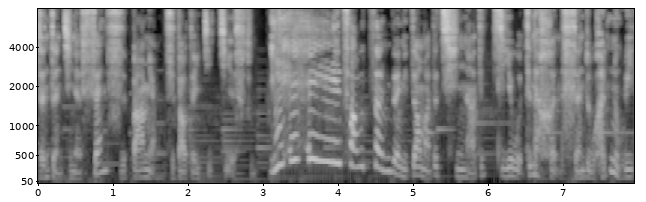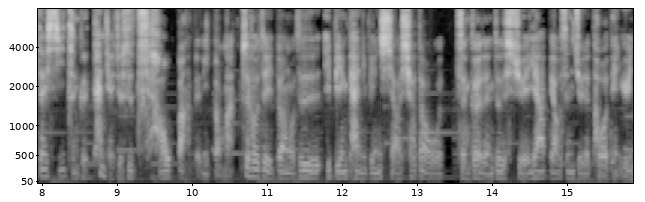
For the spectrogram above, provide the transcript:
整整亲了三十八秒，直到这一集结束，耶、yeah，超赞的，你知道吗？这亲啊，这接吻真的很深入，很努力在吸，整个看起来就是超棒的，你懂吗？最后这一段，我就是一边看一边笑，笑到我整个人就是血压飙升，觉得头有点晕。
